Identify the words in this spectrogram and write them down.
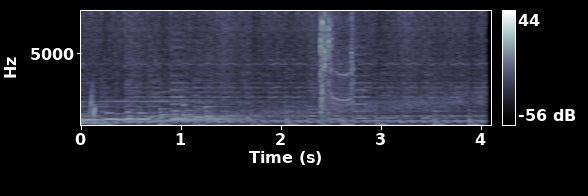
Thank you.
